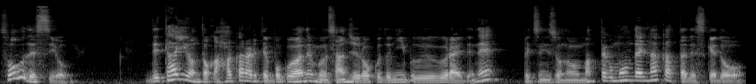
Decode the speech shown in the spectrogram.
そうですよ。で体温とか測られて僕はねもう36度2分ぐらいでね別にその全く問題なかったですけど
